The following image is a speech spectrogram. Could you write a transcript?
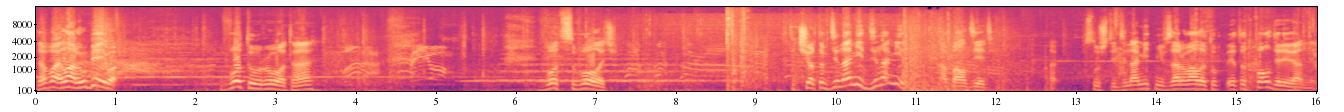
Давай, Лара, убей его! Вот урод, а! Вот сволочь! Чертов динамит, динамит! Обалдеть! А, Слушайте, динамит не взорвал эту, этот пол деревянный.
